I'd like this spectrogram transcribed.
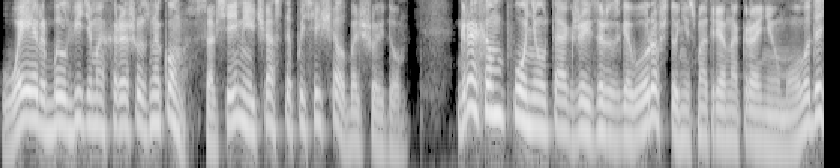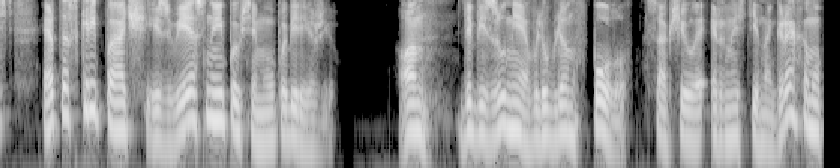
Уэйр был, видимо, хорошо знаком со всеми и часто посещал большой дом. Грехом понял также из разговоров, что, несмотря на крайнюю молодость, это скрипач, известный по всему побережью. «Он до безумия влюблен в Полу», — сообщила Эрнестина Грехому,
